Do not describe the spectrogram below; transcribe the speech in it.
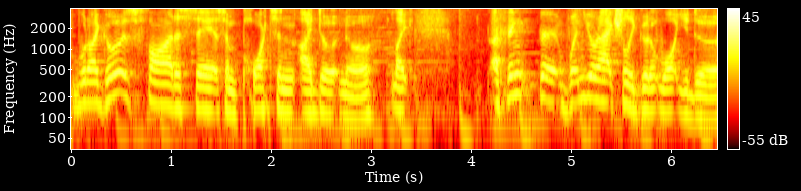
would I go as far to say it's important? I don't know. Like, I think that when you're actually good at what you do,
